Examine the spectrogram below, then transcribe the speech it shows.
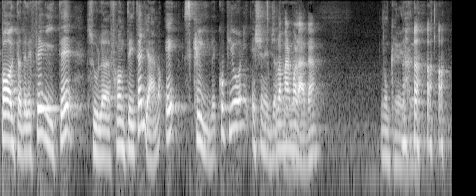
Porta delle ferite sul fronte italiano e scrive copioni e sceneggiature. Sulla marmolada? Non credo.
